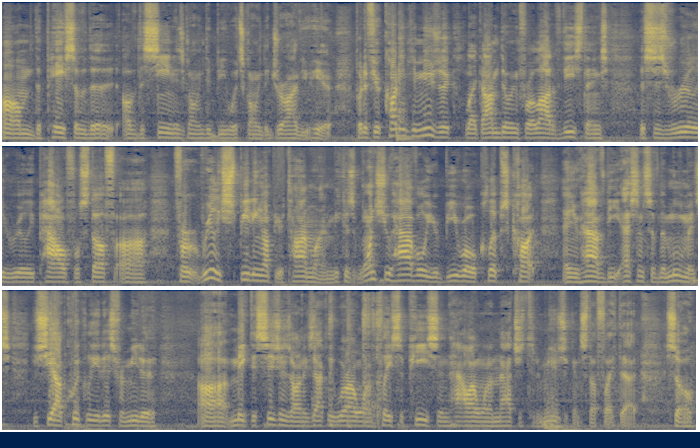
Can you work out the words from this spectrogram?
um, the pace of the of the scene is going to be what's going to drive you here. But if you're cutting to music, like I'm doing for a lot of these things, this is really really powerful stuff uh, for really speeding up your timeline. Because once you have all your B-roll clips cut and you have the essence of the movements, you see how quickly it is for me to uh, make decisions on exactly where I want to place a piece and how I want to match it to the music and stuff like that. So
